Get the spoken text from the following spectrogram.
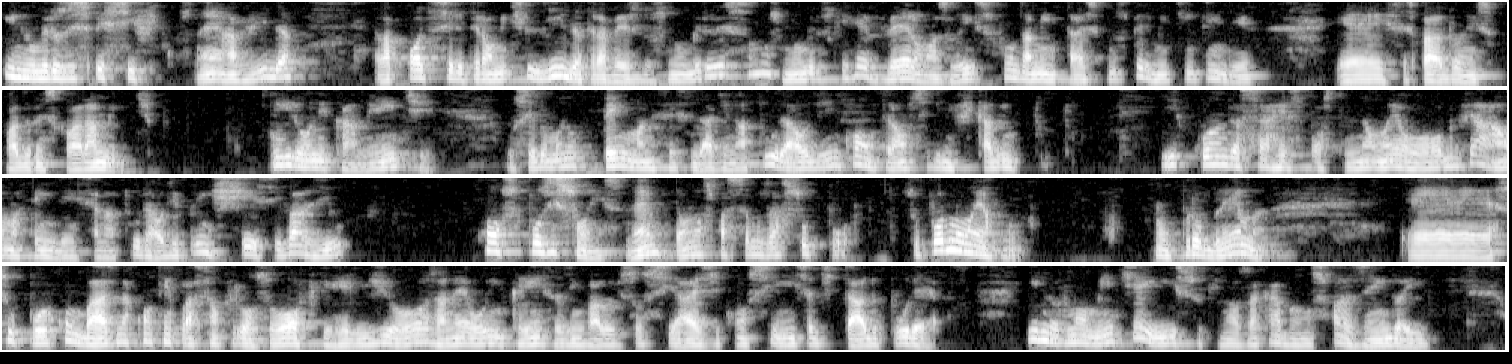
e números específicos. Né? A vida ela pode ser literalmente lida através dos números e são os números que revelam as leis fundamentais que nos permitem entender é, esses padrões, padrões claramente. Ironicamente, o ser humano tem uma necessidade natural de encontrar um significado em tudo. E quando essa resposta não é óbvia, há uma tendência natural de preencher esse vazio com suposições. Né? Então nós passamos a supor. Supor não é ruim. O problema é supor com base na contemplação filosófica e religiosa, né, ou em crenças em valores sociais de consciência ditado por elas. E normalmente é isso que nós acabamos fazendo aí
